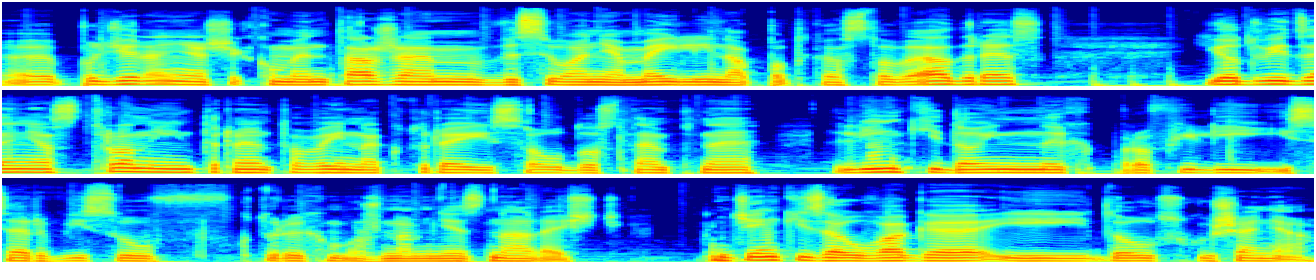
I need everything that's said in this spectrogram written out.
e, podzielenia się komentarzem, wysyłania maili na podcastowy adres i odwiedzenia strony internetowej, na której są dostępne linki do innych profili i serwisów, w których można mnie znaleźć. Dzięki za uwagę i do usłyszenia.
